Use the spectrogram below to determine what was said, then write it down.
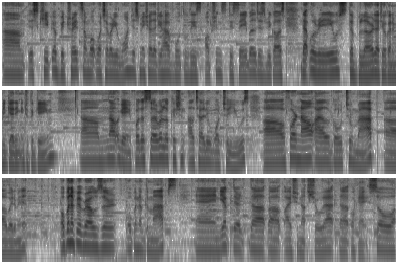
Um, just keep your bitrate somewhat whatever you want. Just make sure that you have both of these options disabled just because that will reduce the blur that you're going to be getting into the game. Um, now again for the server location I'll tell you what to use. Uh, for now I'll go to map. Uh, wait a minute. Open up your browser open up the maps and yep there the uh, I should not show that uh, okay so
